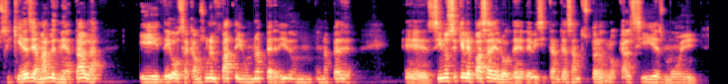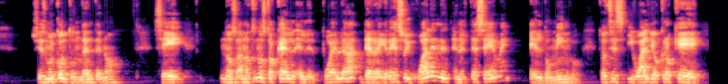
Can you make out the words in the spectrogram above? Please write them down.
si quieres llamarles media tabla, y te digo, sacamos un empate y una pérdida, una pérdida. Eh, sí, no sé qué le pasa de, lo, de, visitante a Santos, pero de local sí es muy, sí es muy contundente, ¿no? Sí, nos, a nosotros nos toca el, el, Puebla de regreso igual en el, el, TCM el domingo. Entonces, igual yo creo que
